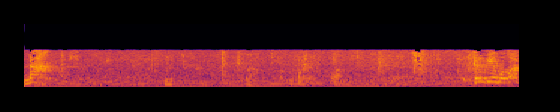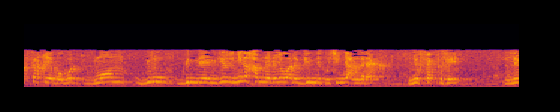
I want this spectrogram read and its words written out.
ndax tërbiya boobu ak tarqiya boobu moom bi mu bindee ngir ñi nga xam ne dañu war a gindiku ci njàng rek ñu fekk fi li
